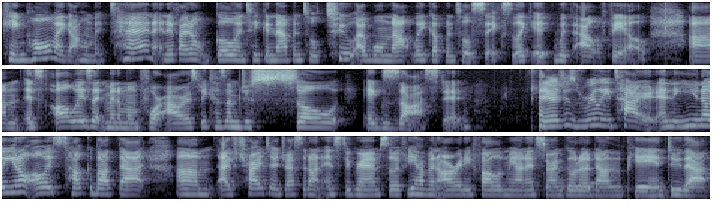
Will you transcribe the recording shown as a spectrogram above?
came home, I got home at 10 and if I don't go and take a nap until two, I will not wake up until six like it without fail. Um, it's always at minimum four hours because I'm just so exhausted. And you're just really tired. And you know you don't always talk about that. Um, I've tried to address it on Instagram so if you haven't already followed me on Instagram go to Adana the PA and do that.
